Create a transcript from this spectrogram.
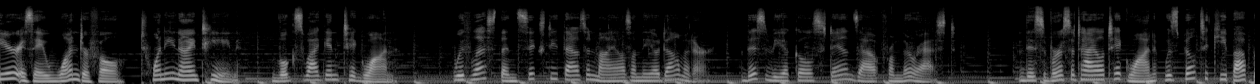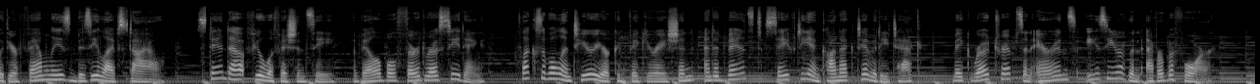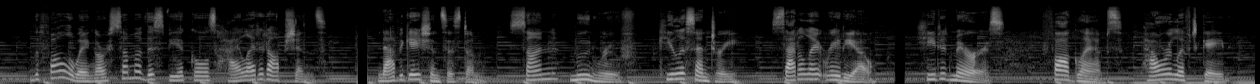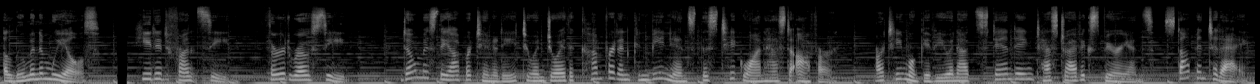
Here is a wonderful 2019 Volkswagen Tiguan. With less than 60,000 miles on the odometer, this vehicle stands out from the rest. This versatile Tiguan was built to keep up with your family's busy lifestyle. Standout fuel efficiency, available third-row seating, flexible interior configuration, and advanced safety and connectivity tech make road trips and errands easier than ever before. The following are some of this vehicle's highlighted options. Navigation system, sun, moonroof, keyless entry, satellite radio, heated mirrors, fog lamps, power liftgate, aluminum wheels, heated front seat, third row seat. Don't miss the opportunity to enjoy the comfort and convenience this Tiguan has to offer. Our team will give you an outstanding test drive experience. Stop in today.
